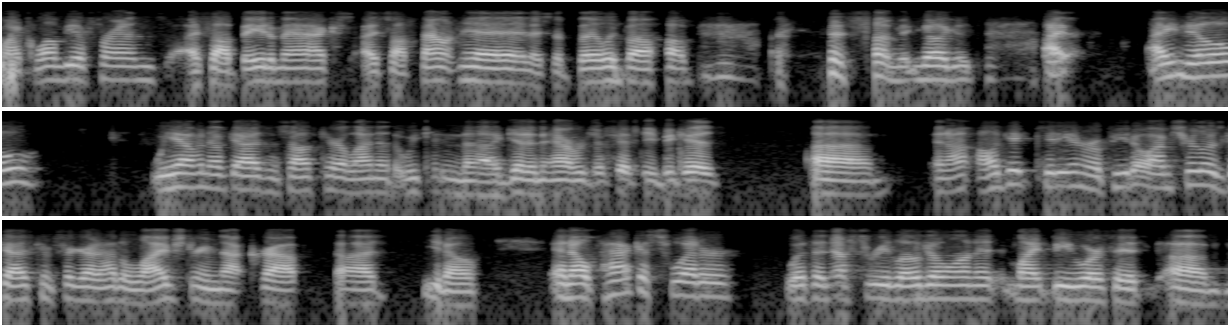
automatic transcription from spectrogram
my Columbia friends. I saw Betamax. I saw Fountainhead. I saw Billy Bob. Sun McNuggets. I I know we have enough guys in South Carolina that we can uh, get an average of 50 because, uh, and I, I'll get Kitty and Rapido. I'm sure those guys can figure out how to live stream that crap. Uh, you know, an alpaca sweater with an F3 logo on it might be worth it. Um,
